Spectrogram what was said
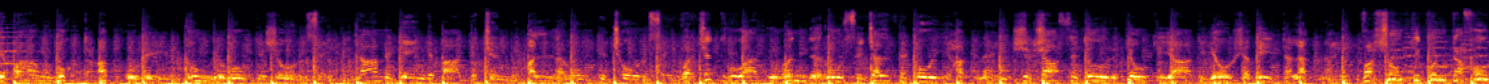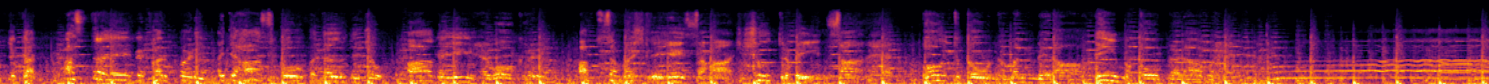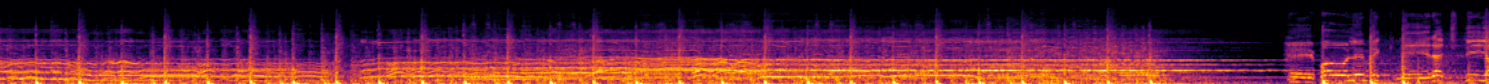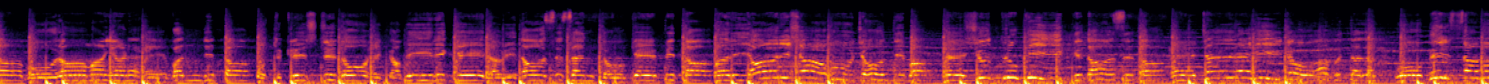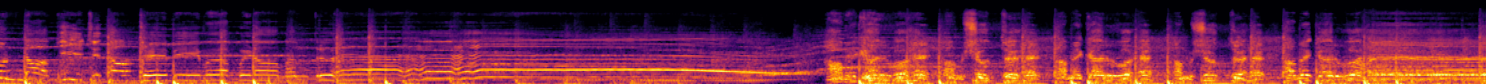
ये पाँव मुक्त अब हुए, घुंघरुओं के शोर से। ना मिटेंगे पाक वर्जित हुआ तू मंदिरों से जल पे कोई हक नहीं। शिक्षा से दूर क्योंकि किया योषदी तलक नहीं। वर्षों की कुंठा फूट कर अस्त्र ले भर पड़ी। हे पौलमिक ने रच दिया, वो रामायण है वंदिता। उत्कृष्ट दोहे कबीर के, रविदास संतों के पिता। हरियार शाहू ज्योतिबा, है शूद्रों की एक दासता। है चल रही जो अब तलक, वो शुद्ध है हमें गर्व है हम शुद्ध है हमें गर्व है।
